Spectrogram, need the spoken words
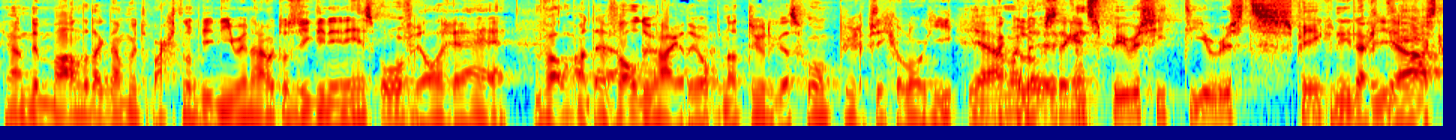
Ja. In de maanden dat ik dan moet wachten op die nieuwe auto, zie ik die ineens overal rijden. Voilà. Want hij Ja, valt u harder op natuurlijk. Dat is gewoon puur psychologie. Ja, maar, de zeggen... conspiracy theorists spreken nu daar Ja, tegen. ik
